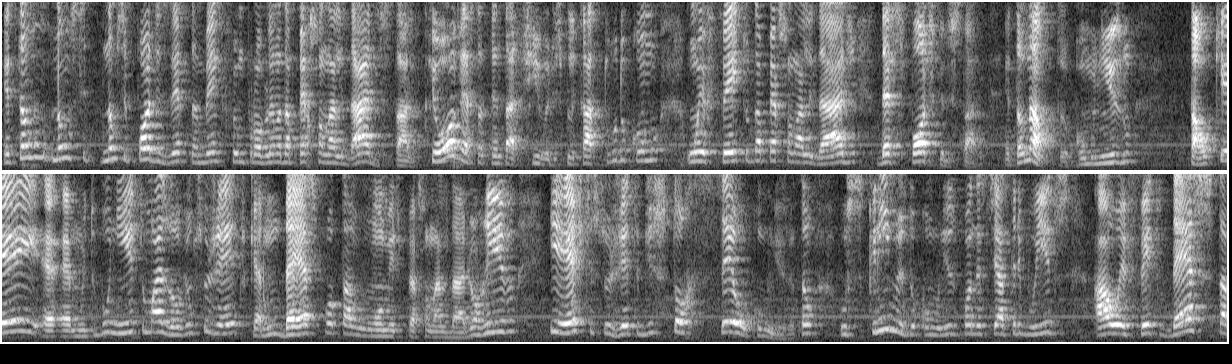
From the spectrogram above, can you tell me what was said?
Então, não, não, se, não se pode dizer também que foi um problema da personalidade de Stalin, porque houve essa tentativa de explicar tudo como um efeito da personalidade despótica de Stalin. Então, não, o comunismo tá ok, é, é, muito bonito, mas houve um sujeito que era um déspota, um homem de personalidade horrível, e este sujeito distorceu o comunismo. Então, os crimes do comunismo podem ser atribuídos ao efeito desta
